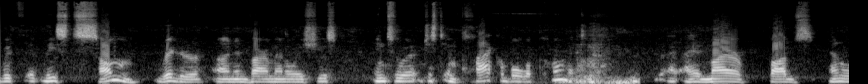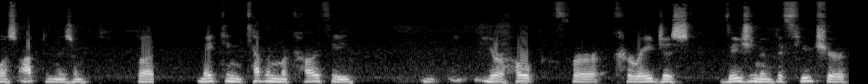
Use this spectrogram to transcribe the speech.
with at least some rigor on environmental issues into a just implacable opponent. I, I admire Bob's endless optimism, but making Kevin McCarthy your hope for courageous vision of the future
